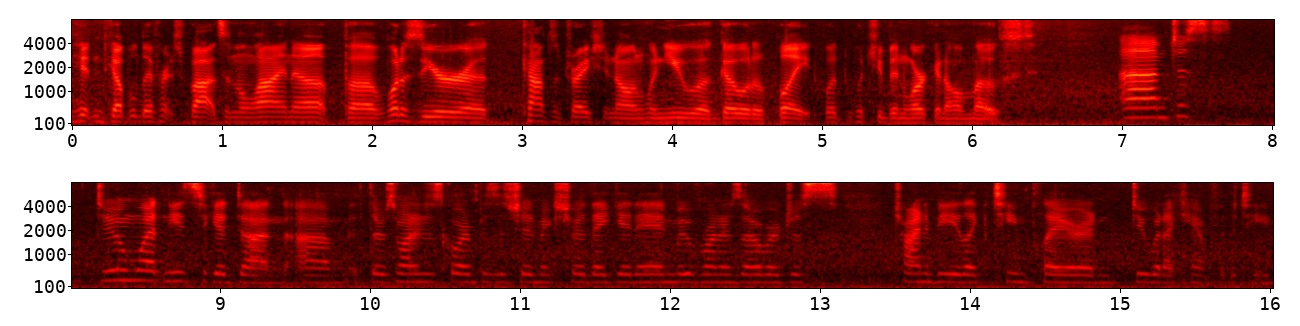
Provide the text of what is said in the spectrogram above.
hitting a couple different spots in the lineup. Uh, what is your uh, concentration on when you uh, go to the plate? What what you been working on most? Um, just doing what needs to get done. Um, if there's one in a scoring position, make sure they get in, move runners over, just trying to be like a team player and do what I can for the team.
